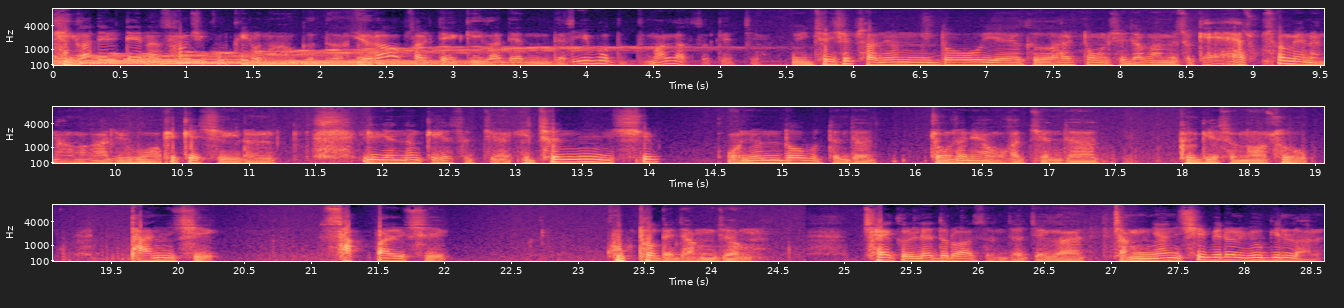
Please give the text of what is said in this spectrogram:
기가 될 때는 39kg 나왔거든. 19살 때 기가 됐는데 이보다 더 말랐었겠지. 2014년도에 그 활동을 시작하면서 계속 서면에 나와가지고 피켓 시위를 1년 넘게 했었죠. 2015년도부터 이제 종선이하고 같이 이제 거기에서 노숙, 단식, 삭발식, 국토대장정. 최 근래 들어와서 이제 제가 작년 11월 6일 날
